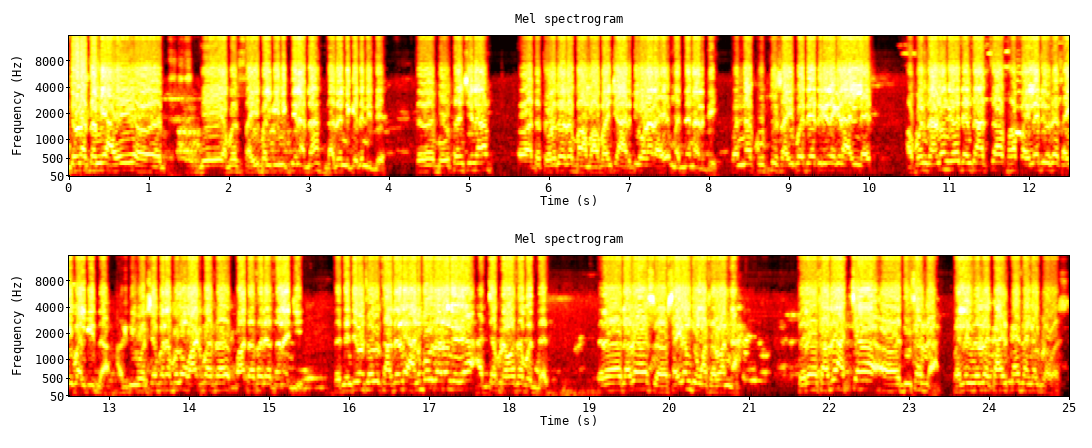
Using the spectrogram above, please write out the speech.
मित्रांनो आता मी आहे जे आपण साई पालखी निघते ना आता दादा निकेतन इथे. तर बहुतांशी ना आता थोड्या थोडं बाबांची आरती होणार आहे मध्यान आरती. पण ना खूप ते साई पदयात्री इकडे आलेले आहेत. आपण जाणून घेऊ त्यांचा आजचा हा पहिला दिवस आहे साई पालखीचा. अगदी वर्षभरापासून वाट पाहता पाहत असा त्या सणाची. तर त्यांच्याकडून थोडं साधारण अनुभव जाणून घेऊया आजच्या प्रवासाबद्दल. तर दादा साईराम तुम्हाला सर्वांना. तर साधारण आजच्या दिवसाचा पहिल्या दिवसाचा काय काय सांगाल प्रवास?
